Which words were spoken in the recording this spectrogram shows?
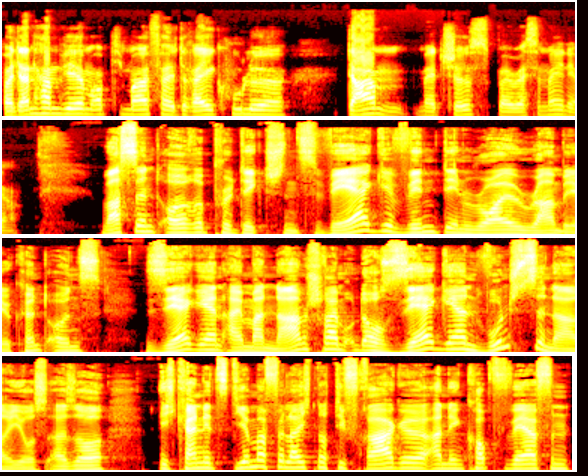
weil dann haben wir im Optimalfall drei coole Damen-Matches bei WrestleMania. Was sind eure Predictions? Wer gewinnt den Royal Rumble? Ihr könnt uns sehr gern einmal Namen schreiben und auch sehr gern Wunschszenarios. Also ich kann jetzt dir mal vielleicht noch die Frage an den Kopf werfen,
